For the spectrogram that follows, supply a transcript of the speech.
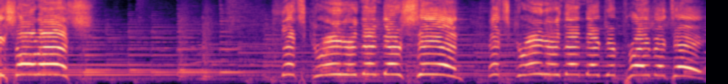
Grace on us that's greater than their sin, it's greater than their depravity.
